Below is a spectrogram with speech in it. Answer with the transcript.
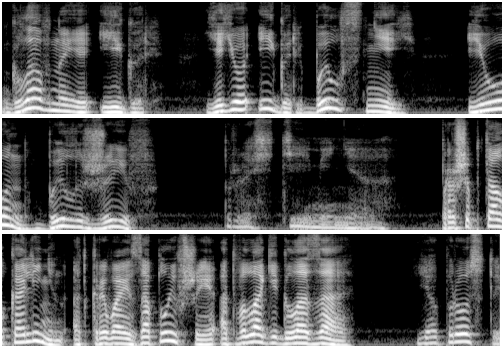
Главное — Игорь. Ее Игорь был с ней, и он был жив. «Прости меня», — прошептал Калинин, открывая заплывшие от влаги глаза. «Я просто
